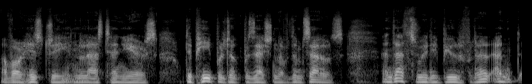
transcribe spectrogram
of our history in the last 10 years. The people took possession of themselves, and that's really beautiful. And, and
